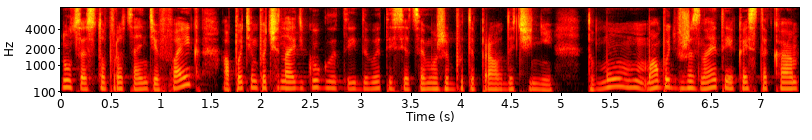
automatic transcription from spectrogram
ну це 100% фейк, а потім починають гуглити і дивитися, це може бути правда чи ні. Тому, мабуть, вже знаєте, якась така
